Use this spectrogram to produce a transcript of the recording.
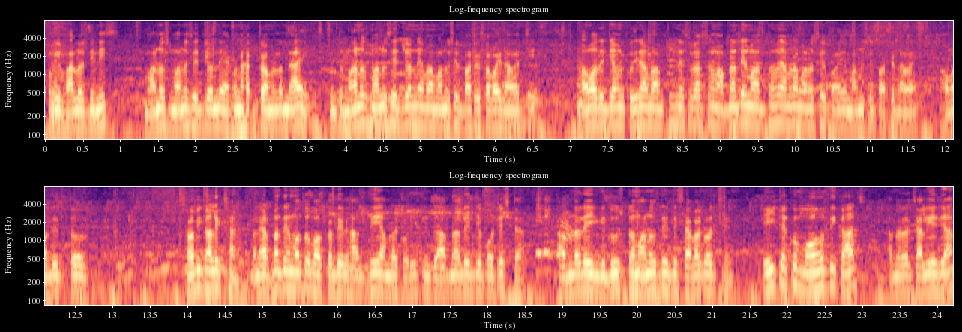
খুবই ভালো জিনিস। মানুষ মানুষের জন্য এখন আর তো আমরা নাই, কিন্তু মানুষ মানুষের জন্য আমরা মানুষের পাশে সবাই দাঁড়াচ্ছি। আমাদের যেমন ক্ষুদিরাম রামকৃষ্ণ সেবাশ্রম আপনাদের মাধ্যমে আমরা মানুষের পায়ে, মানুষের পাশে দাঁড়াই। আমাদের তো সবই কালেকশান মানে আপনাদের মতো ভক্তদের হাত দিয়ে আমরা করি, কিন্তু আপনাদের যে প্রচেষ্টা, আপনারা এই দুষ্ট মানুষদের যে সেবা করছেন, এইটা খুব মহতি কাজ। আপনারা চালিয়ে যান,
